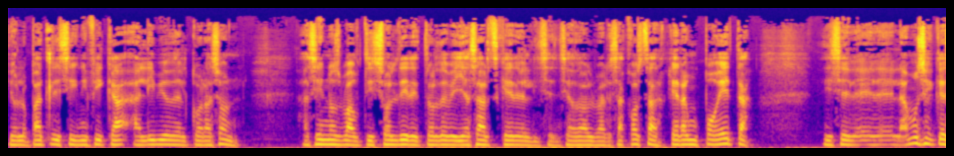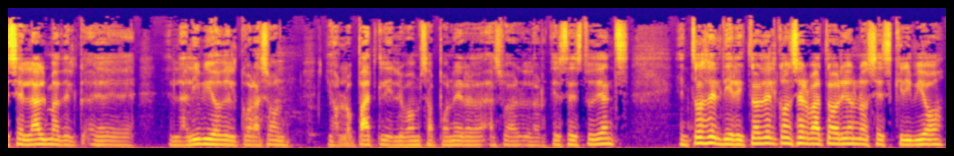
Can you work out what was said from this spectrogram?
Yolopatli significa alivio del corazón. Así nos bautizó el director de Bellas Artes, que era el licenciado Álvarez Acosta, que era un poeta. Dice, la música es el alma del eh, el alivio del corazón. Yolopatli le vamos a poner a, su, a la orquesta de estudiantes. Entonces el director del conservatorio nos escribió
